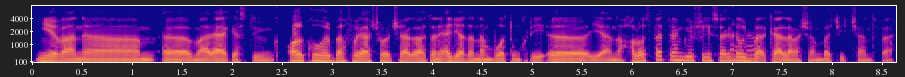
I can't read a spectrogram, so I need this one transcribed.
nyilván uh, uh, már elkezdtünk alkohol befolyásoltsággal tenni, egyáltalán nem voltunk ré, uh, ilyen halott fetrengős részek, de úgy be, kellemesen becsicsentve.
